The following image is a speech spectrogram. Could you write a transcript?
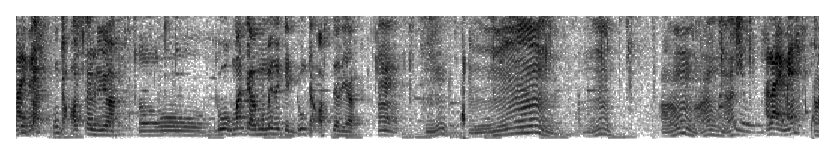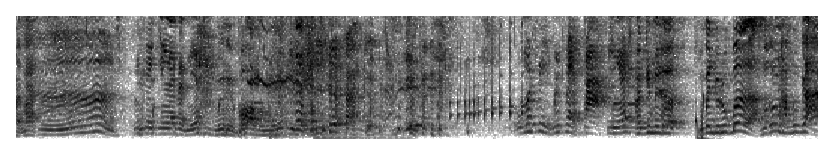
ร่อยไหมกุ้งจากออสเตรเลียโอ้กูมั่นใจว่ามึงไม่เคยกินกุ้งจากออสเตรเลียอ่าอืมอืมอืม อ๋ออ๋อต้องชิวอร่อยไหมอร่อยมาก อืมไม่เคยกินอะไรแบบนี้มึงหือพ่อมึงยังไม่กินเลยโอ้มันปิดมันแสบปากจริงไงเอากินไปเถอะมึงเป็นยูทูบเบอร์อะมึงต้องทำทุกอย่าง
